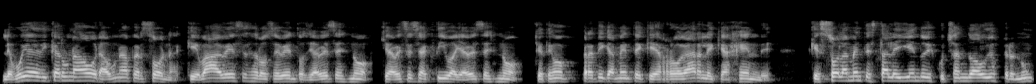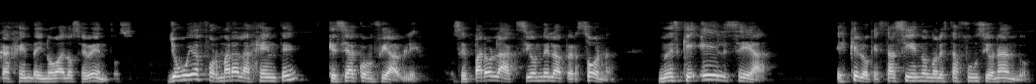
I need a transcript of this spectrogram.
Le voy a dedicar una hora a una persona que va a veces a los eventos y a veces no, que a veces se activa y a veces no, que tengo prácticamente que rogarle que agende, que solamente está leyendo y escuchando audios pero nunca agenda y no va a los eventos. Yo voy a formar a la gente que sea confiable. Separo la acción de la persona. No es que él sea, es que lo que está haciendo no le está funcionando.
